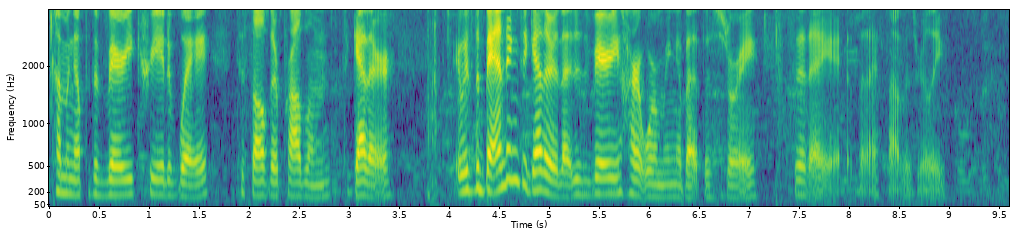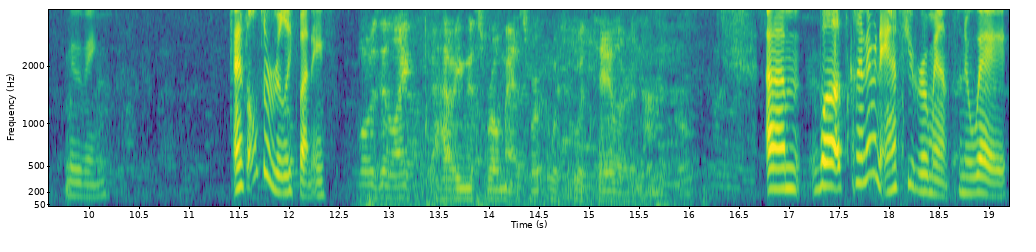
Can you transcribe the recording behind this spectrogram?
coming up with a very creative way to solve their problems together. It was the banding together that is very heartwarming about this story that i that i thought was really moving and it's also really funny What was it like having this romance with with, with Taylor? Um, well, it's kind of an anti-romance in a way,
